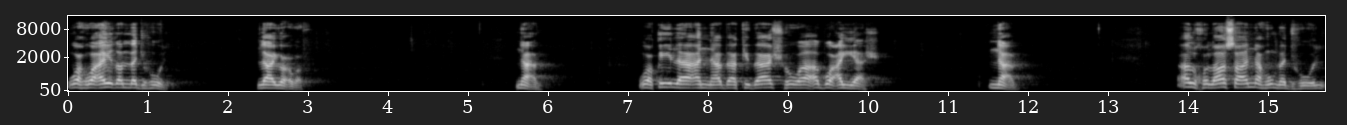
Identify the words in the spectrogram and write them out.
وهو أيضا مجهول. لا يعرف. نعم. وقيل أن أبا كباش هو أبو عياش. نعم. الخلاصة أنه مجهول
